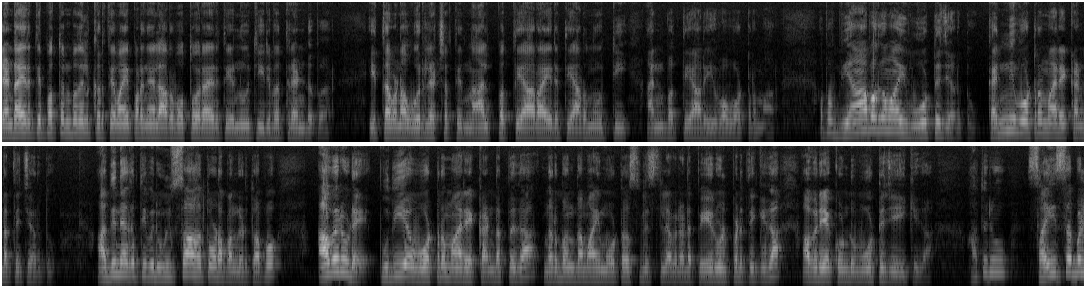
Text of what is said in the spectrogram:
രണ്ടായിരത്തി പത്തൊൻപതിൽ കൃത്യമായി പറഞ്ഞാൽ അറുപത്തോരായിരത്തി എണ്ണൂറ്റി ഇരുപത്തിരണ്ട് പേർ. ഇത്തവണ ഒരു ലക്ഷത്തി നാൽപ്പത്തി ആറായിരത്തി അറുന്നൂറ്റി അൻപത്തി ആറ് യുവ വോട്ടർമാർ അപ്പോൾ വ്യാപകമായി വോട്ട് ചേർത്തു. കന്നി വോട്ടർമാരെ കണ്ടെത്തി ചേർത്തു. അതിനകത്ത് ഇവർ ഉത്സാഹത്തോടെ പങ്കെടുത്തു. അപ്പോൾ അവരുടെ പുതിയ വോട്ടർമാരെ കണ്ടെത്തുക നിർബന്ധമായി വോട്ടേഴ്സ് ലിസ്റ്റിൽ അവരുടെ പേര് ഉൾപ്പെടുത്തിക്കുക അവരെ കൊണ്ട് വോട്ട് ചെയ്യിക്കുക. അതൊരു സൈസബിൾ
